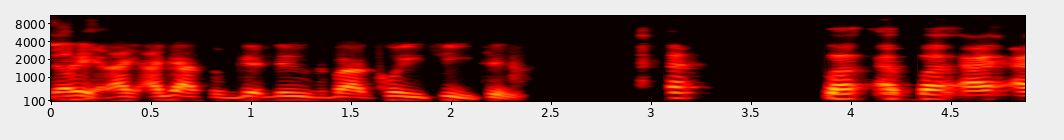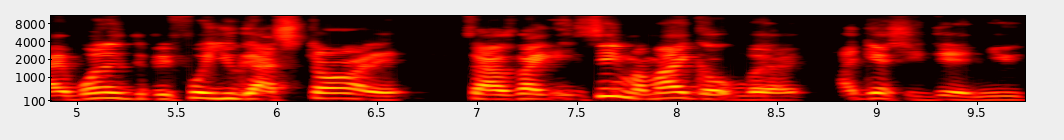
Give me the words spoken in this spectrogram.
Go it. ahead. I, I got some good news about Queen Chi too. but uh, but I, I wanted to before you got started. So I was like, you see my mic open, but I guess you didn't. You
